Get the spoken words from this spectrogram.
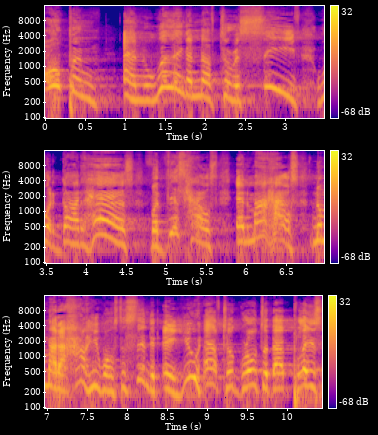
open and willing enough to receive what God has for this house and my house, no matter how He wants to send it. And you have to grow to that place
